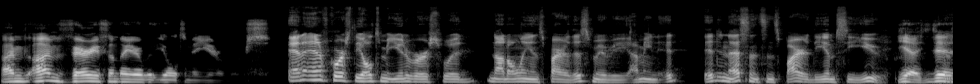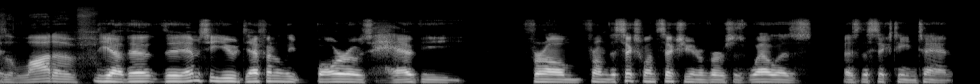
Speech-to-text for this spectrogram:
I'm I'm very familiar with the Ultimate Universe. And and of course, the Ultimate Universe would not only inspire this movie. I mean, it it in essence inspired the MCU. Yeah, the, there's a lot of yeah the the MCU definitely borrows heavy from from the six one six universe as well as as the sixteen ten.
